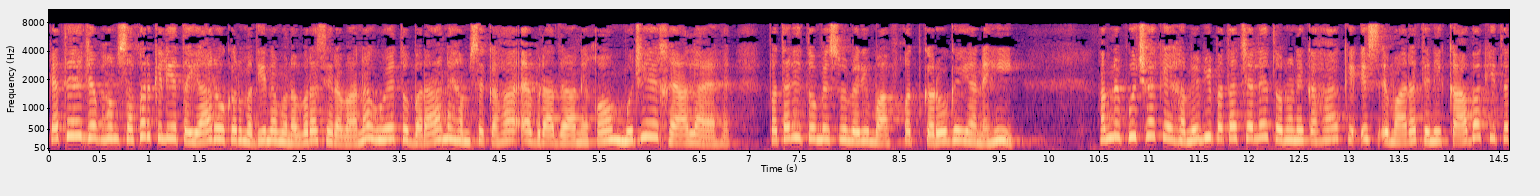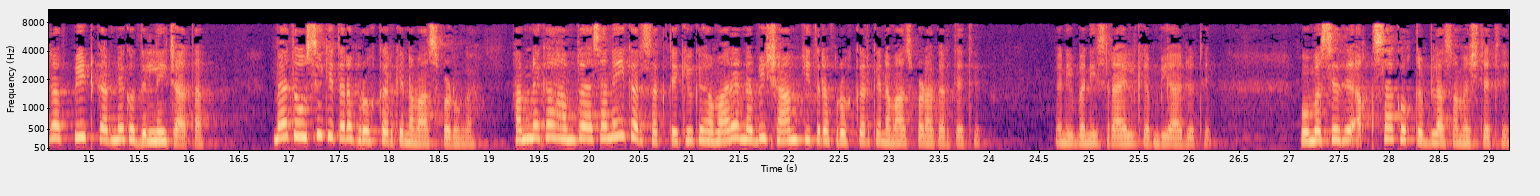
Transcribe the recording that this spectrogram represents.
کہتے ہیں، جب ہم سفر کے لیے تیار ہو کر مدینہ منورہ سے روانہ ہوئے تو برا نے ہم سے کہا، اے برادران قوم، مجھے یہ خیال آیا ہے۔ پتہ نہیں تم اس میں میری موافقت کرو گے یا نہیں۔ ہم نے پوچھا کہ ہمیں بھی پتا چلے تو انہوں نے کہا کہ اس عمارت یعنی کعبہ کی طرف پیٹ کرنے کو دل نہیں چاہتا۔ میں تو اسی کی طرف رخ کر کے نماز پڑھوں گا۔ ہم نے کہا ہم تو ایسا نہیں کر سکتے کیونکہ ہمارے نبی شام کی طرف رخ کر کے نماز پڑھا کرتے تھے۔ یعنی بنی اسرائیل کے انبیاء جو تھے۔ وہ مسجد اقسا کو قبلہ سمجھتے تھے۔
